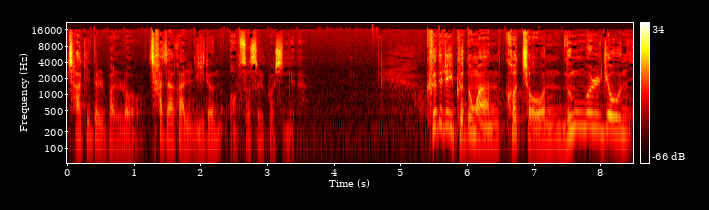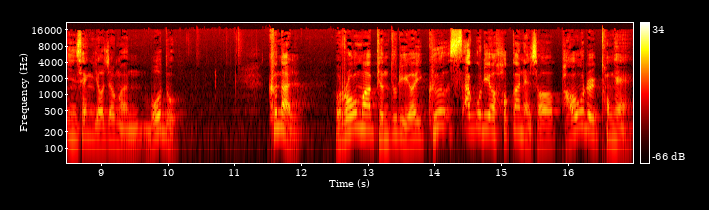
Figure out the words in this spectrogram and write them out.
자기들 발로 찾아갈 일은 없었을 것입니다. 그들이 그동안 거쳐온 눈물겨운 인생 여정은 모두 그날 로마 변두리의 그 싸구려 헛간에서 바울을 통해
